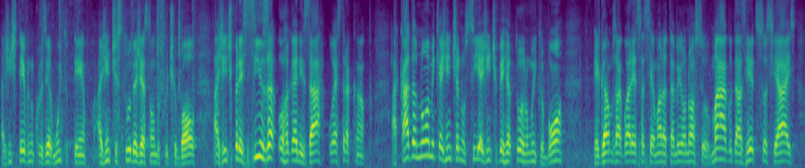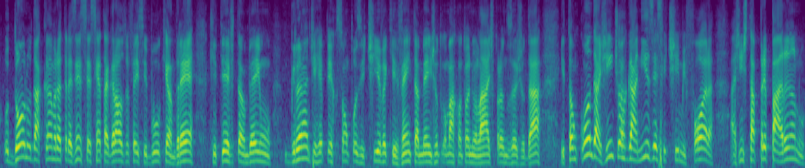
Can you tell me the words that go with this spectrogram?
a gente esteve no Cruzeiro muito tempo, a gente estuda a gestão do futebol, a gente precisa organizar o extra-campo. A cada nome que a gente anuncia, a gente vê retorno muito bom. Pegamos agora essa semana também o nosso mago das redes sociais, o dono da câmera 360 graus do Facebook, André, que teve também uma grande repercussão positiva, que vem também junto com o Marco Antônio Lage para nos ajudar. Então, quando a gente organiza esse time fora, a gente está preparando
